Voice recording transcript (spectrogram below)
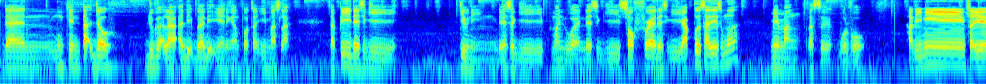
Dan mungkin tak jauh jugalah adik-beradiknya dengan Proton EMAS lah. Tapi dari segi tuning dari segi pemanduan dari segi software dari segi apa saja semua memang rasa Volvo hari ini saya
